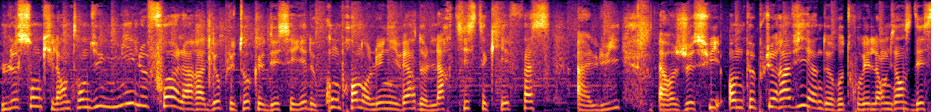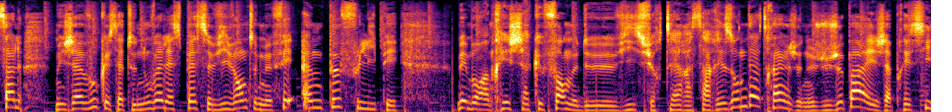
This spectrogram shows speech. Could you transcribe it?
le son qu'il a entendu mille fois à la radio plutôt que d'essayer de comprendre l'univers de l'artiste qui est face à lui. Alors je suis on ne peut plus ravi hein, de retrouver l'ambiance des salles, mais j'avoue que cette nouvelle espèce vivante me fait un peu flipper. Mais bon, après, chaque forme de vie sur Terre a sa raison d'être, hein, je ne juge pas et j'apprécie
